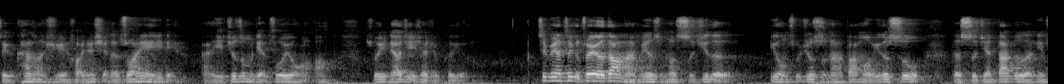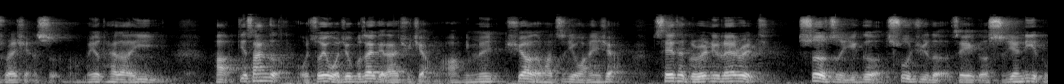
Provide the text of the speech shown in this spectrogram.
这个看上去好像显得专业一点，啊，也就这么点作用了啊。所以了解一下就可以了。这边这个专业档呢，没有什么实际的用处，就是呢把某一个事物的时间单独的拎出来显示啊，没有太大的意义。好，第三个，我所以我就不再给大家去讲了啊，你们需要的话自己玩一下。Set granularity，设置一个数据的这个时间力度，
